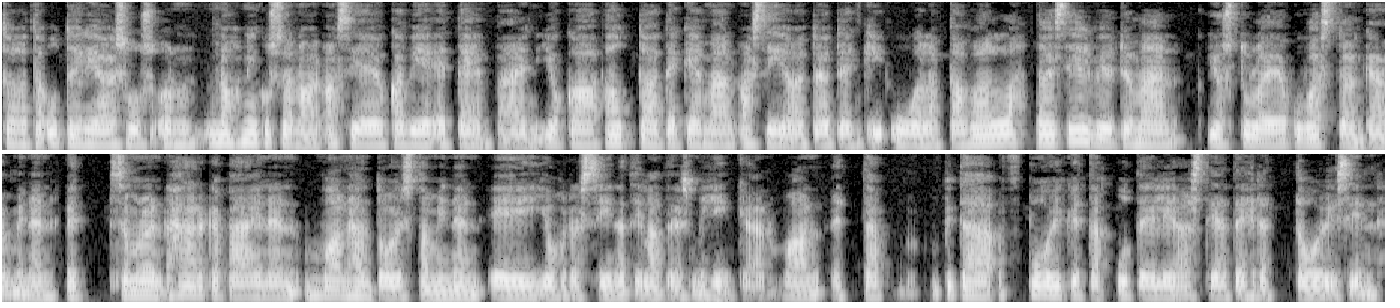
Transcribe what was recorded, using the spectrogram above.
Tuota, uteliaisuus on, no niin kuin sanoin, asia, joka vie eteenpäin, joka auttaa tekemään asioita jotenkin uudella tavalla tai selviytymään, jos tulee joku vastoinkäyminen. Että semmoinen härkäpäinen vanhan toistaminen ei johda siinä tilanteessa mihinkään, vaan että pitää poiketa uteliaasti ja tehdä toisin.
